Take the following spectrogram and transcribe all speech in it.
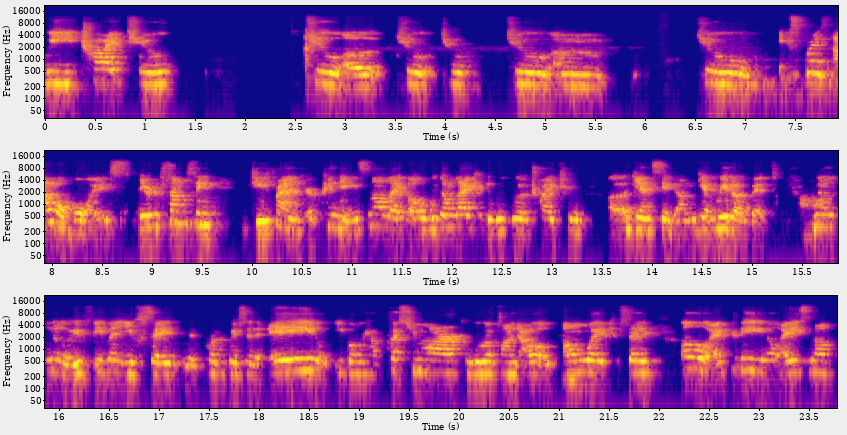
we try to to uh, to to to um to express our voice. There is something different opinion. It's not like oh we don't like it, we will try to uh, against it and get rid of it. No, no. If even if say the protocol said A, even we have question mark, we will find our own way to say, oh, actually, you know, A is not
